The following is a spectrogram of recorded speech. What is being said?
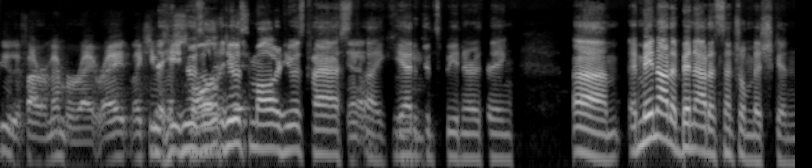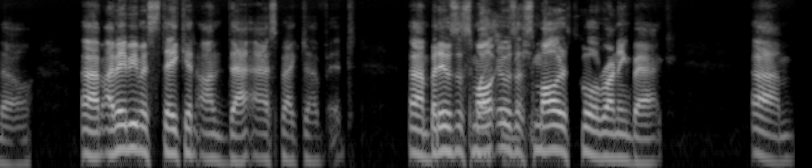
too, if I remember right, right? Like he was he, he was he was smaller, he was fast, yeah. like he mm-hmm. had good speed and everything. Um it may not have been out of central Michigan though. Um I may be mistaken on that aspect of it. Um but it was a small it was a smaller school running back. Um,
